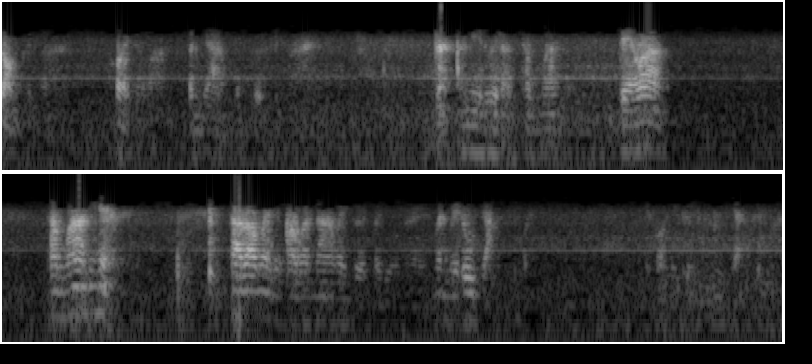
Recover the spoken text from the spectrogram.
ต้องขึ้นมาค่อยจะว่าปั ญาผมเกิดขึ้นมาอันนี้ด้วยหลักธรรมะแต่ว่าธรรมะเนี่ย ถ้าเราไม่ได้ภาวนาไม่เกิดประโยชน์เลยมันไม่รู้จักด้วยข้อนี้คือรู้จักขึ้นมา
